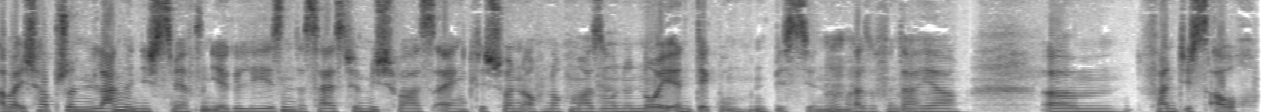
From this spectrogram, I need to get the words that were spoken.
aber ich habe schon lange nichts mehr von ihr gelesen. Das heißt, für mich war es eigentlich schon auch noch mal so eine Neuentdeckung ein bisschen. Ne? Mhm, also von mhm. daher ähm, fand ich es auch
